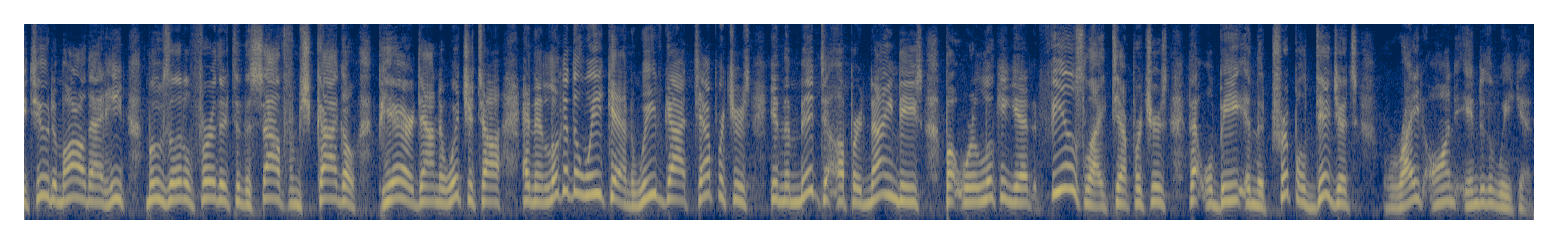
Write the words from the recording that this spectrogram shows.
92. Tomorrow, that heat moves a little further to the south from Chicago, Pierre down to Wichita. And then look at the weekend. We've got temperatures in the mid to upper 90s, but we're looking at feels like temperatures that will be in the triple digits right on into the weekend.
